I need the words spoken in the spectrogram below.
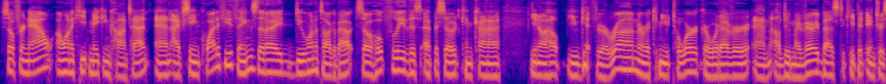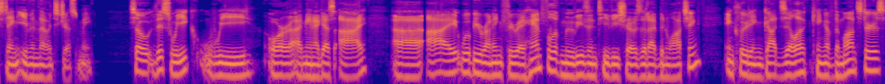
So for now, I want to keep making content and I've seen quite a few things that I do want to talk about. So hopefully this episode can kind of, you know, help you get through a run or a commute to work or whatever and I'll do my very best to keep it interesting even though it's just me. So this week we or I mean I guess I uh, I will be running through a handful of movies and TV shows that I've been watching, including Godzilla, King of the Monsters,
